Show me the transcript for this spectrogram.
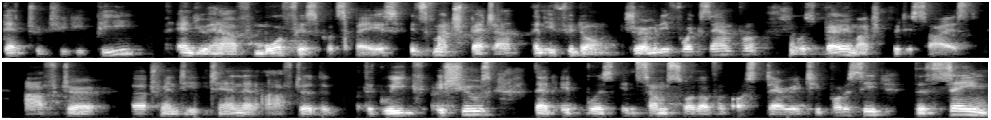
debt to GDP and you have more fiscal space, it's much better than if you don't. Germany, for example, was very much criticized after Uh, 2010 and after the, the Greek issues that it was in some sort of an austerity policy. The same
